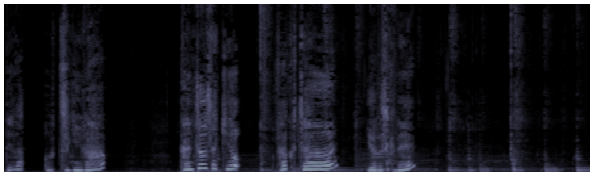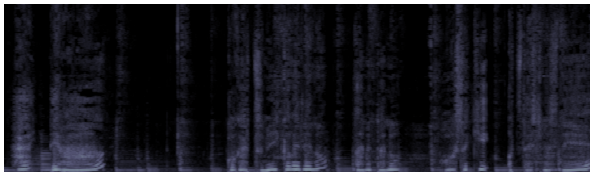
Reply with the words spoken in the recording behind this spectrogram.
ではお次は誕生石をファクちゃんよろしくね。はいでは。5月6日までのあなたの宝石お伝えしますね。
